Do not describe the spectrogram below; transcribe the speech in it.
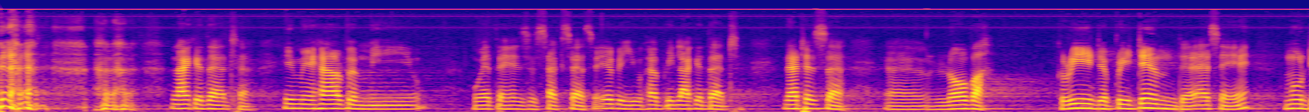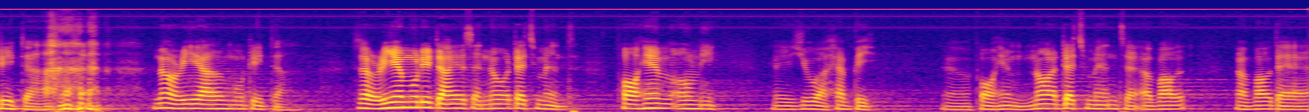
like that. He may help me with his success. If you happy like that, that is uh, uh, lobha. Greed pretend as a mudita, no real mudita. So real mudita is no attachment. For him only, uh, you are happy. Uh, for him, no attachment about about the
